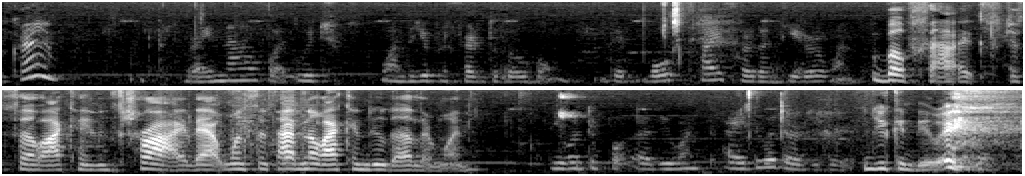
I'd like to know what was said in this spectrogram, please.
Okay. Right now, what, which one do you prefer to go home? The both sides or the anterior one? Both sides, just so I can try that one since I know I can do the other one. Do you want to? Uh, do you want I do it or do you do it? You can do it.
